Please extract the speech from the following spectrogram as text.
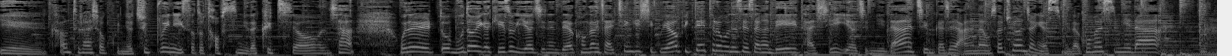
예, 카운트를 하셨군요. 죽부인이 있어도 덥습니다. 그 쵸. 자, 오늘 또 무더위가 계속 이어지는데요. 건강 잘 챙기시고요. 빅데이터로 보는 세상은 내일 다시 이어집니다. 지금까지 아나운서 최원정이었습니다. 고맙습니다.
